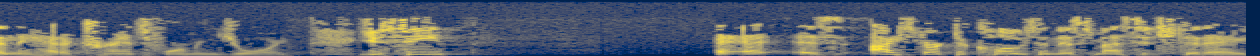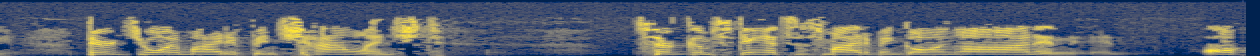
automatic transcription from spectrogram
Then they had a transforming joy. You see, as I start to close in this message today, their joy might have been challenged. Circumstances might have been going on, and, and all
